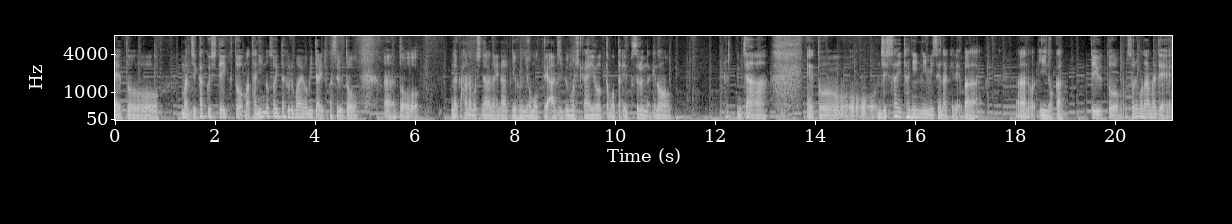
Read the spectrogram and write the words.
えっとまあ自覚していくと、まあ、他人のそういった振る舞いを見たりとかするとあとなんか鼻持ちならないなっていう風に思ってあ自分も控えようって思ったりするんだけどじゃあ、えっ、ー、と、実際他人に見せなければ、あの、いいのかっていうと、それもダメで、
